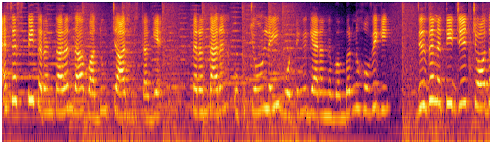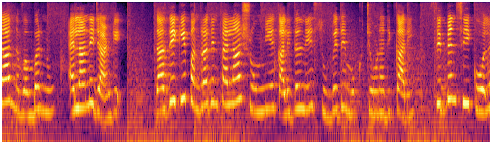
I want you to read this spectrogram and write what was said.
ਐਸਐਸਪੀ ਤਰਨਤਾਰਨ ਦਾ ਵਾਧੂ ਚਾਰਜ ਦਿੱਤਾ ਗਿਆ ਤਰਨਤਾਰਨ ਉਪ ਚੋਣ ਲਈ VOTING 11 ਨਵੰਬਰ ਨੂੰ ਹੋਵੇਗੀ। ਜਿਸ ਦੇ ਨਤੀਜੇ 14 ਨਵੰਬਰ ਨੂੰ ਐਲਾਨੇ ਜਾਣਗੇ। ਦੱਸਦੇ ਕਿ 15 ਦਿਨ ਪਹਿਲਾਂ ਸ਼੍ਰੋਮਣੀ ਅਕਾਲੀ ਦਲ ਨੇ ਸੂਬੇ ਦੇ ਮੁੱਖ ਚੋਣ ਅਧਿਕਾਰੀ ਸਿਬਨ ਸੀ ਕੋਲ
